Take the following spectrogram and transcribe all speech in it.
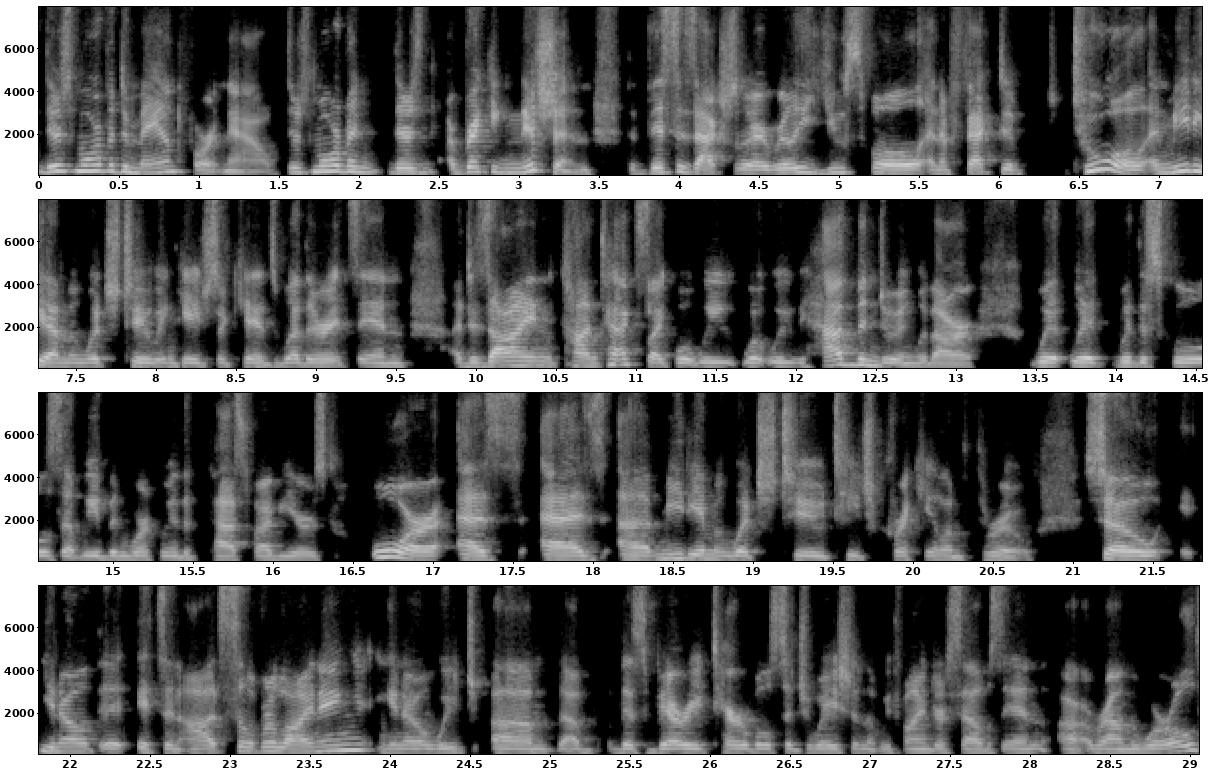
there's more of a demand for it now. There's more of a there's a recognition that this is actually a really useful and effective tool and medium in which to engage their kids, whether it's in a design context, like what we what we have been doing with our with with, with the schools that we've been working with the past five years, or as as a medium in which to teach curriculum through. So you know it, it's an odd silver lining. You know we um, this very terrible situation that we find ourselves in uh, around the world,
